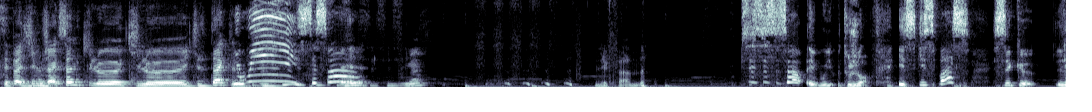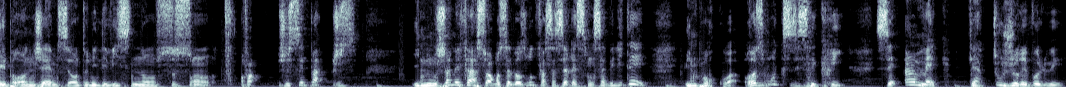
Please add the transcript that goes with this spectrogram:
c'est pas Jim Jackson qui le qui le qui le tacle? Mais oui, c'est ça. Si, si, si. Les femmes. Si, si, c'est ça. Et oui, toujours. Et ce qui se passe, c'est que LeBron James et Anthony Davis, non, ce sont, enfin, je sais pas, je sais- Ils n'ont jamais fait asseoir Russell face à ses responsabilités. Une pourquoi? Westbrook, c'est écrit. C'est un mec qui a toujours évolué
